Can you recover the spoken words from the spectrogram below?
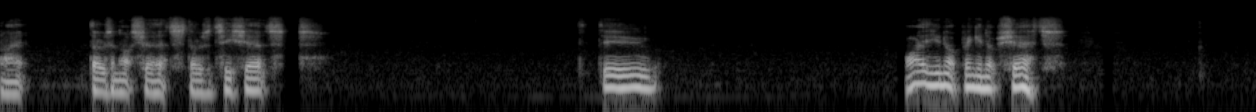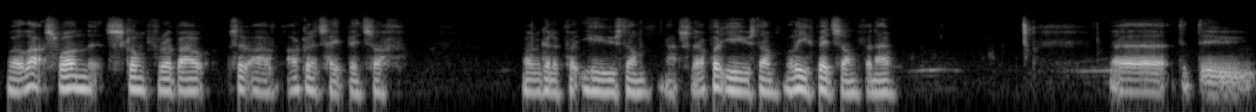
Right. Those are not shirts. Those are t-shirts. Do why are you not bringing up shirts? well, that's one that's gone for about. So uh, I'm going to take bids off. I'm going to put used on. Actually, I'll put used on. We'll leave bids on for now. Uh, to do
